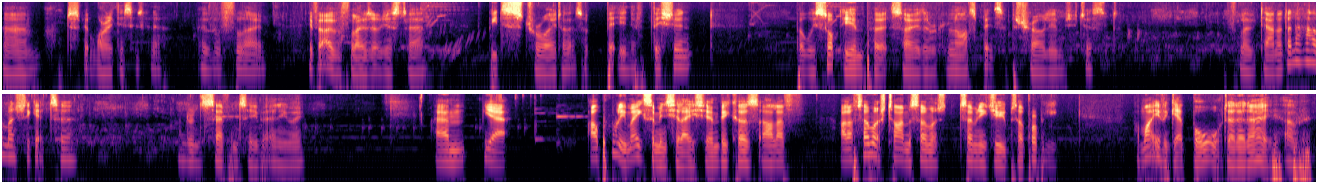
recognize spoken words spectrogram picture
Um, I'm just a bit worried this is going to overflow. If it overflows, it'll just uh, be destroyed. That's a bit inefficient. But we stopped the input, so the last bits of petroleum should just flowed down. I don't know how I managed to get to 170, but anyway. Um, yeah, I'll probably make some insulation because I'll have I'll have so much time and so much so many dupes. I'll probably I might even get bored. I don't know. I've,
